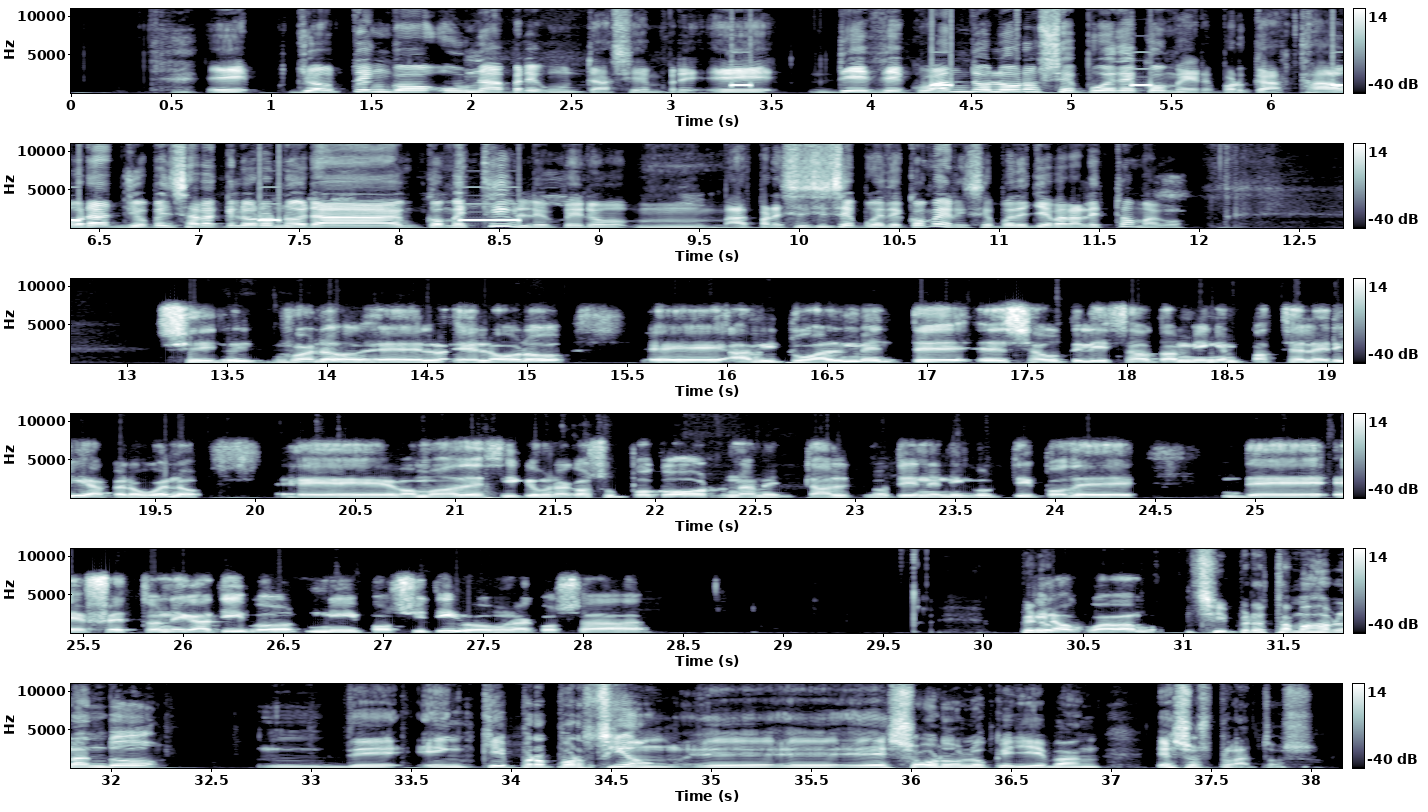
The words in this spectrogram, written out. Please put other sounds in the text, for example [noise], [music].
Eh, yo tengo una pregunta siempre. Eh, ¿Desde cuándo el oro se puede comer? Porque hasta ahora yo pensaba que el oro no era comestible, pero mm, al parecer sí se puede comer y se puede llevar al estómago. Sí, bueno, el, el oro eh, habitualmente eh, se ha utilizado también en pastelería, pero bueno, eh, vamos a decir que es una cosa un poco ornamental, no tiene ningún tipo de, de efecto negativo ni positivo, es una cosa Pero, inocua, vamos. sí, pero estamos hablando mm, de en qué proporción es oro lo que llevan esos platos.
